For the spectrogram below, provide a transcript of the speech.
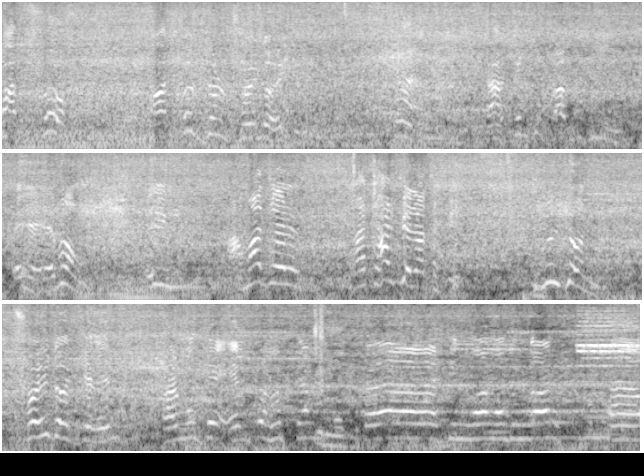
পাঁচশো বাহাত্তর জন শহীদ হয়েছিল হ্যাঁ হ্যাঁ, এবং এই আমাদের কাছাড় জেলা থেকে দুইজন শহীদ হয়েছিলেন। তার মধ্যে একজন হচ্ছেন চিন্ময় মজুমদার আহ,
